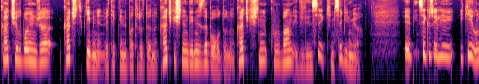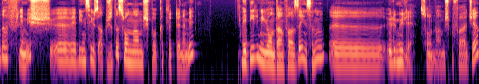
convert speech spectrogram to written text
Kaç yıl boyunca kaç geminin ve teknenin batırıldığını, kaç kişinin denizde boğulduğunu, kaç kişinin kurban edildiğini kimse bilmiyor. 1852 e, yılında hafiflemiş ve 1860'da sonlanmış bu kıtlık dönemi ve bir milyondan fazla insanın e, ölümüyle sonlanmış bu facia.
